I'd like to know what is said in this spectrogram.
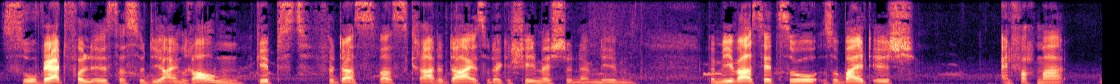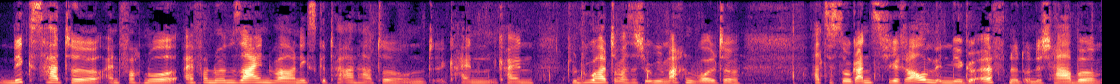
so wertvoll ist, dass du dir einen Raum gibst für das, was gerade da ist oder geschehen möchte in deinem Leben. Bei mir war es jetzt so, sobald ich einfach mal nichts hatte, einfach nur, einfach nur im Sein war, nichts getan hatte und kein, kein To-Do hatte, was ich irgendwie machen wollte, hat sich so ganz viel Raum in mir geöffnet und ich habe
